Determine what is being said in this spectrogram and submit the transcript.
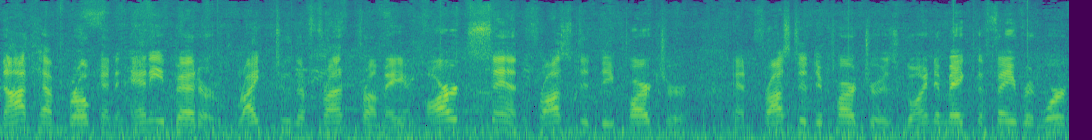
not have broken any better. Right to the front from a hard scent, Frosted Departure. And Frosted Departure is going to make the favorite work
